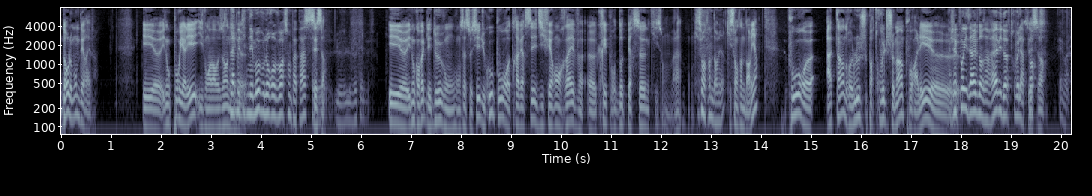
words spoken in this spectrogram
dans le monde des rêves. Et, et donc pour y aller, ils vont avoir besoin La d'une- petite Nemo voulant revoir son papa. C'est ça. Le, le vœu qu'elle veut. Et, et donc en fait les deux vont, vont s'associer du coup pour traverser différents rêves euh, créés pour d'autres personnes qui sont voilà Qui sont en train de dormir. qui sont en train de dormir pour euh, atteindre le pour trouver le chemin pour aller euh, À chaque fois, ils arrivent dans un rêve, ils doivent trouver la c'est porte. ça. Et voilà.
